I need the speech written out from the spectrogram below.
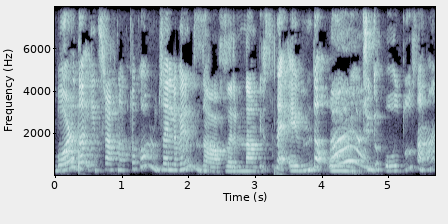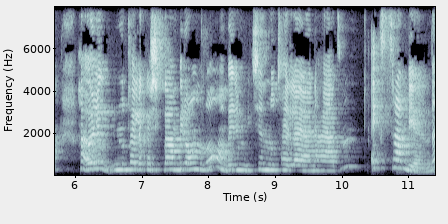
Bu arada itiraf.com Nutella benim zaaflarımdan birisi ve evimde olmuyor. Çünkü olduğu zaman ha öyle Nutella kaşıktan biri olmadı ama benim için Nutella yani hayatımın ekstrem bir yerinde.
